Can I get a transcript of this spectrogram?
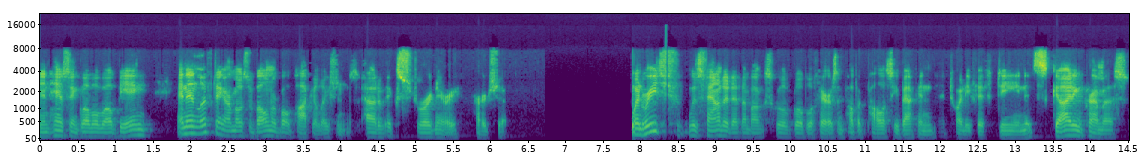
in enhancing global well-being and in lifting our most vulnerable populations out of extraordinary hardship. When REACH was founded at the Munk School of Global Affairs and Public Policy back in 2015, its guiding premise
